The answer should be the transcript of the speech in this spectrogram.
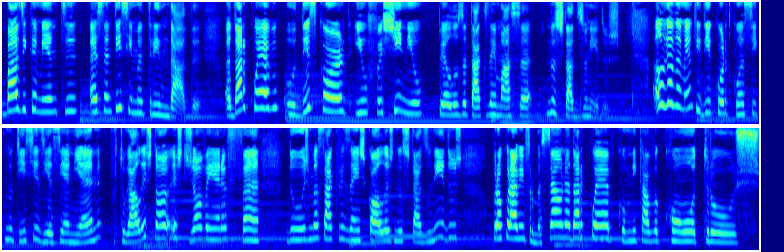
basicamente a Santíssima Trindade: a Dark Web, o Discord e o fascínio pelos ataques em massa nos Estados Unidos. Alegadamente, e de acordo com a SIC Notícias e a CNN, Portugal, este, este jovem era fã dos massacres em escolas nos Estados Unidos, procurava informação na Dark Web, comunicava com outros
